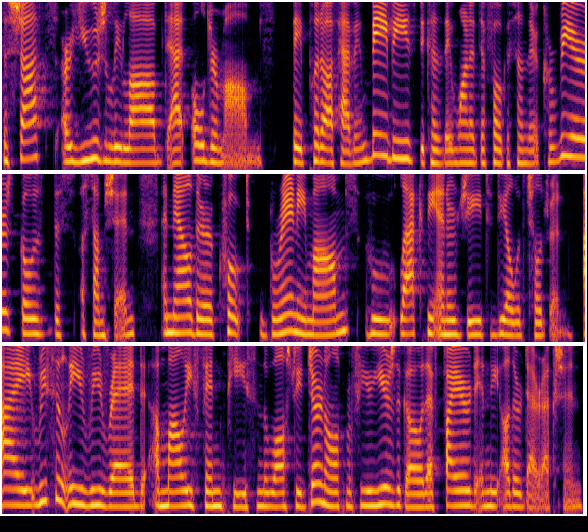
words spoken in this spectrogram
The shots are usually lobbed at older moms, they put off having babies because they wanted to focus on their careers, goes this assumption. And now they're, quote, granny moms who lack the energy to deal with children. I recently reread a Molly Finn piece in the Wall Street Journal from a few years ago that fired in the other direction.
